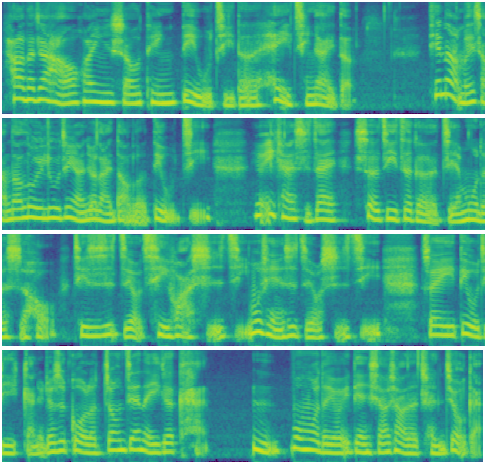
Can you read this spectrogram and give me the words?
Hello，大家好，欢迎收听第五集的《嘿，亲爱的》。天哪！没想到录一录，竟然就来到了第五集。因为一开始在设计这个节目的时候，其实是只有企划十集，目前也是只有十集，所以第五集感觉就是过了中间的一个坎，嗯，默默的有一点小小的成就感。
